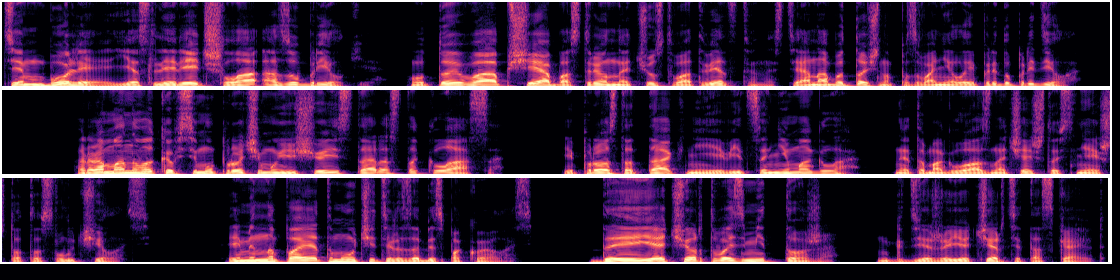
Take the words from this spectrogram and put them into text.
Тем более, если речь шла о зубрилке. У той вообще обостренное чувство ответственности, она бы точно позвонила и предупредила. Романова, ко всему прочему, еще и староста класса, и просто так не явиться не могла. Это могло означать, что с ней что-то случилось. Именно поэтому учитель забеспокоилась. Да и я, черт возьми, тоже. Где же ее черти таскают?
